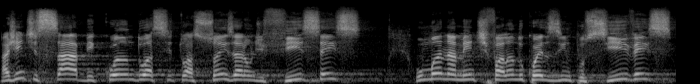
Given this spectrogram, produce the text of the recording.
A gente sabe quando as situações eram difíceis, humanamente falando, coisas impossíveis,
